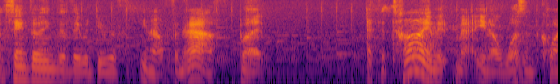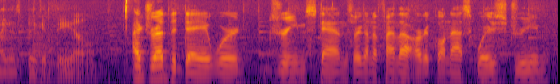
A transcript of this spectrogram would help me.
the same thing that they would do with you know FNAF, but at the time, it you know wasn't quite as big a deal. I dread the day where Dream stands are gonna find that article and ask, "Where's Dream?"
